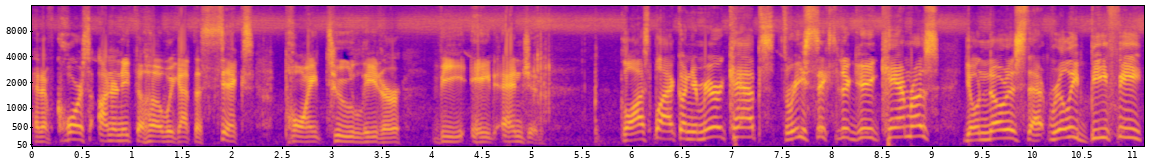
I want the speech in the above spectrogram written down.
And of course, underneath the hood, we got the 6.2 liter V8 engine. Gloss black on your mirror caps, 360 degree cameras. You'll notice that really beefy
